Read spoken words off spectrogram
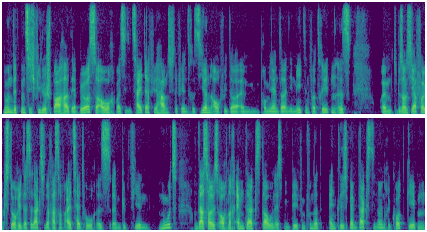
Nun widmen sich viele Sparer der Börse auch, weil sie die Zeit dafür haben, sich dafür interessieren, auch wieder ähm, prominenter in den Medien vertreten ist. Ähm, besonders die Erfolgsstory, dass der DAX wieder fast auf Allzeithoch ist, ähm, gibt vielen Mut. Und das soll es auch nach MDAX, DAO und S&P 500 endlich beim DAX den neuen Rekord geben.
